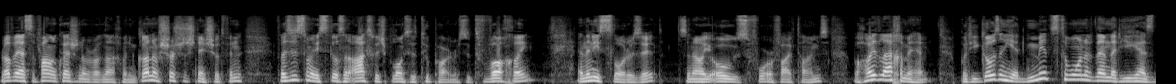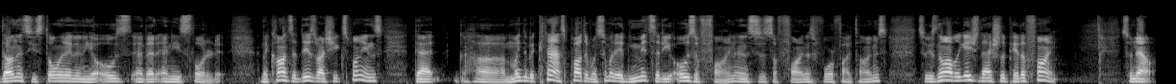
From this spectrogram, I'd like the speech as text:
The following question of Rav Nachman. If let's say somebody steals an ox which belongs to two partners, and then he slaughters it, so now he owes four or five times. But he goes and he admits to one of them that he has done this, he's stolen it, and he owes uh, that, and he slaughtered it. And the concept is, Rashi explains that uh, when somebody admits that he owes a fine, and it's just a fine, it's four or five times, so he has no obligation to actually pay the fine. So now,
